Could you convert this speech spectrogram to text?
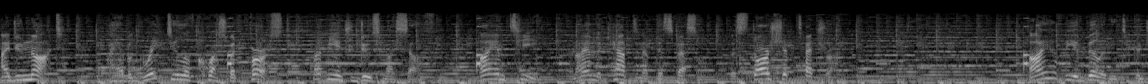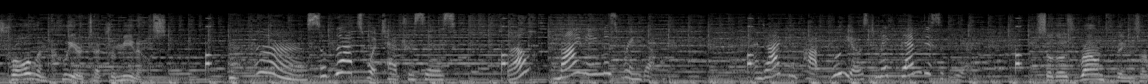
I do not. I have a great deal of questions, but first, let me introduce myself. I am T, and I am the captain of this vessel, the Starship Tetra. I have the ability to control and clear Tetriminos. Hmm, so that's what Tetris is. Well, my name is Ringo. And I can pop Puyos to make them disappear. So those round things are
